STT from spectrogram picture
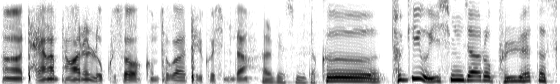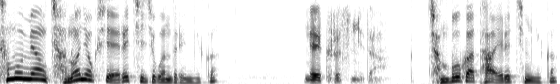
어, 다양한 방안을 놓고서 검토가 될 것입니다. 알겠습니다. 그 투기 의심자로 분류했던 20명 전원 역시 LH 직원들입니까? 네, 그렇습니다. 전부가 다 LH입니까?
